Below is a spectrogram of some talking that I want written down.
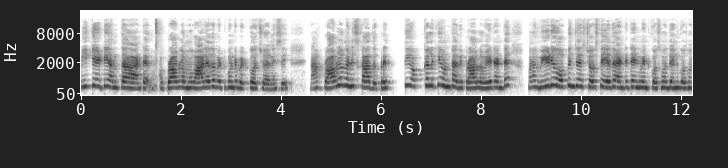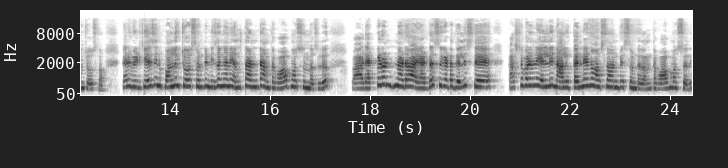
మీకేటి అంత అంటే ప్రాబ్లమ్ వాళ్ళేదో పెట్టుకుంటే పెట్టుకోవచ్చు అనేసి. నాకు ప్రాబ్లం అనేసి కాదు. ప్రతి ఒక్కరికి ఉంటుంది ప్రాబ్లం ఏంటంటే మనం వీడియో ఓపెన్ చేసి చూస్తే ఏదో ఎంటర్టైన్మెంట్ కోసమో దేనికోసమో చూస్తాం. కానీ వీడు చేసిన పనులకు చూస్తుంటే నిజంగానే ఎంత అంటే అంత కోపం వస్తుంది అసలు. వాడు ఎక్కడుంటున్నాడో ఆ అడ్రస్ గట్రా తెలిస్తే కష్టపడిన వెళ్ళి నాలుగు తన్నేనో వస్తాం అనిపిస్తుంటుంది. అంత కోపం వస్తుంది.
